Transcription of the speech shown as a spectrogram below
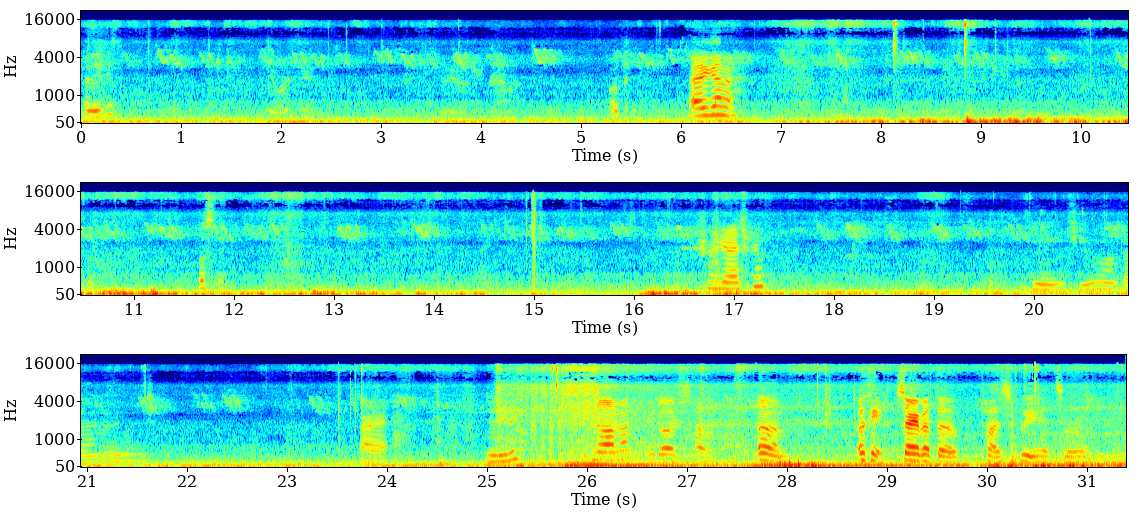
Are? Okay. Are you gonna? What's that? Should we get ice cream? I mean, if you want, but I don't. All right. You're leaving? No, I'm not gonna go. I just have a Um, okay, sorry about the pause. We had to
